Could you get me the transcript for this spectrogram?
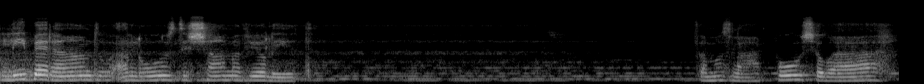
liberando a luz de chama violeta. Vamos lá, puxa o ar.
